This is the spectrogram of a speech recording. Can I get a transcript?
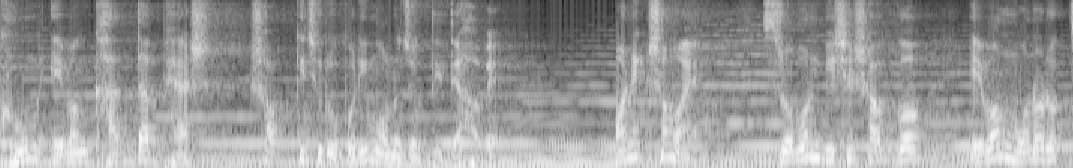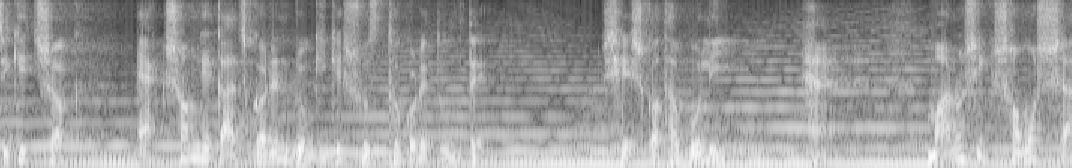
ঘুম এবং খাদ্যাভ্যাস সব কিছুর উপরই মনোযোগ দিতে হবে। অনেক সময় শ্রবণ বিশেষজ্ঞ এবং মনোরোগ চিকিৎসক একসঙ্গে কাজ করেন রোগীকে সুস্থ করে তুলতে। শেষ কথা বলি হ্যাঁ মানসিক সমস্যা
